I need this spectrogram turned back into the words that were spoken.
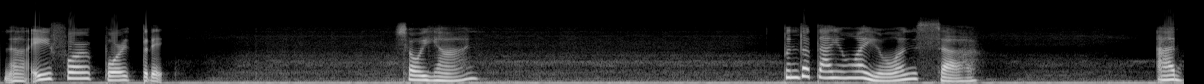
na A4 portrait. So, yan. Punta tayo ngayon sa add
